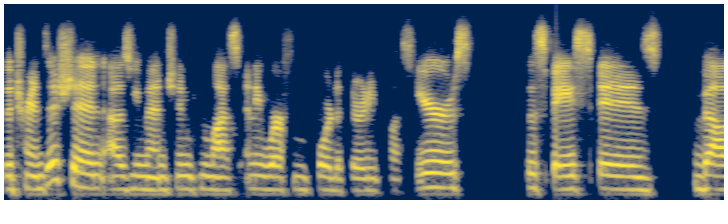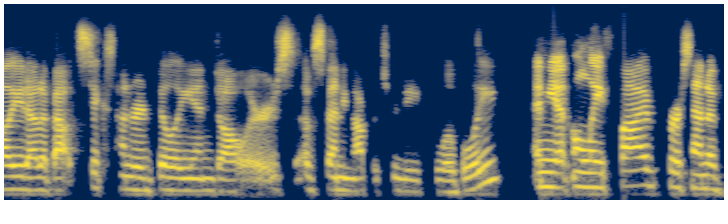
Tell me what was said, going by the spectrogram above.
the transition, as you mentioned, can last anywhere from four to 30 plus years. The space is valued at about $600 billion of spending opportunity globally. And yet only 5% of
